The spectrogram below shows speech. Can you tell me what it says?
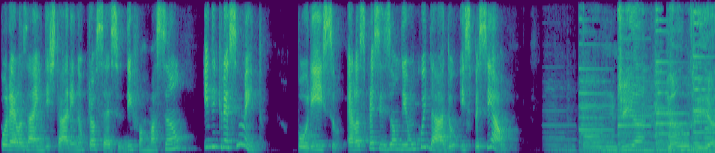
por elas ainda estarem no processo de formação e de crescimento. Por isso, elas precisam de um cuidado especial. Como um dia não ria,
